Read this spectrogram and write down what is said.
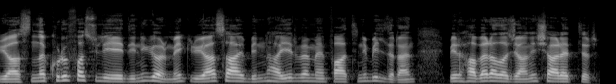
Rüyasında kuru fasulye yediğini görmek, rüya sahibinin hayır ve menfaatini bildiren bir haber alacağını işarettir.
